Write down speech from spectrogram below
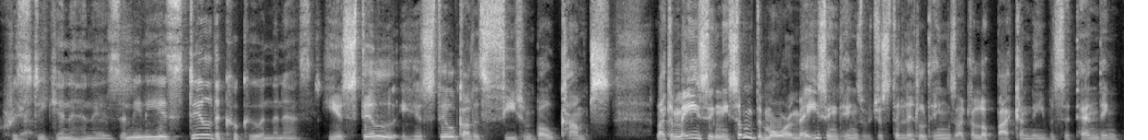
Christy Kinahan is. I mean, he is still the cuckoo in the nest. he is still he has still got his feet in both camps. Like amazingly, some of the more amazing things were just the little things. Like I look back and he was attending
